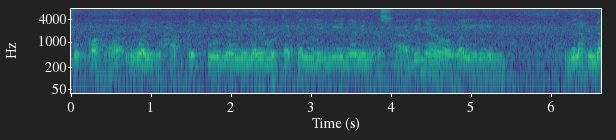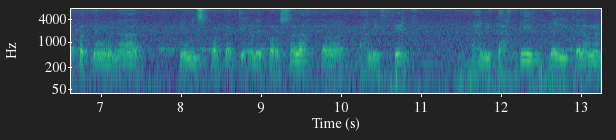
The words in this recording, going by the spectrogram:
fuqaha wal muhaqqiqun min al mutakallimin min ashabina wa ghairihim. Inilah pendapat yang benar yang disepakati oleh para salaf, para ahli fiqh, ahli tahqiq dari kalangan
